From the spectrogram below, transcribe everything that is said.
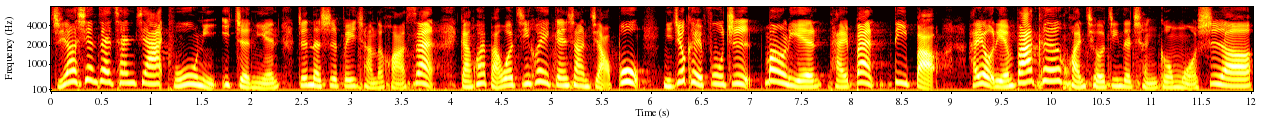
只要现在参加，服务你一整年，真的是非常的划算。赶快把握机会，跟上脚步，你就可以复制茂联、台办、地保，还有联发科、环球金的成功模式哦。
